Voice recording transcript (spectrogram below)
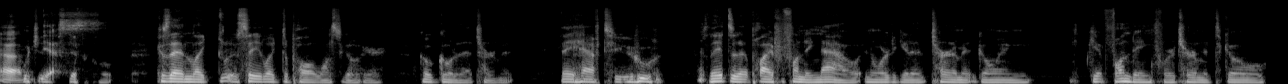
Um, which is yes, difficult because then like say like DePaul wants to go here, go go to that tournament. They have to so they have to apply for funding now in order to get a tournament going, get funding for a tournament to go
